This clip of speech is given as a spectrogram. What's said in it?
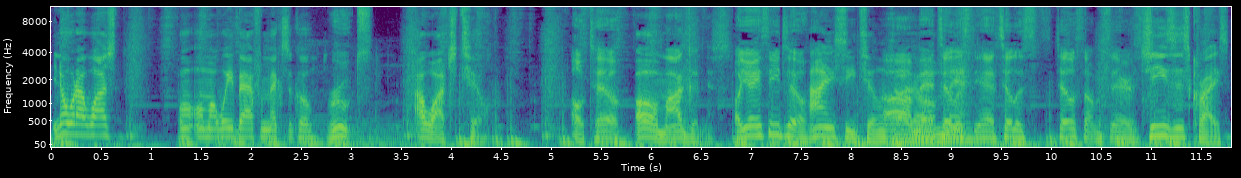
you know what I watched on, on my way back from Mexico? Roots. I watched Till. Oh, Till. Oh my goodness. Oh, you ain't see Till? I ain't see Till in Oh man, oh, Till man. is yeah, Till is Till is something serious. Jesus Christ.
